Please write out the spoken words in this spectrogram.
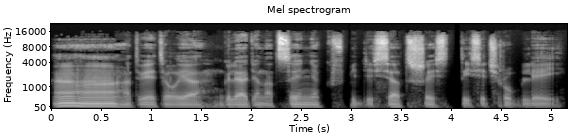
«Ага», — ответил я, глядя на ценник в 56 тысяч рублей.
